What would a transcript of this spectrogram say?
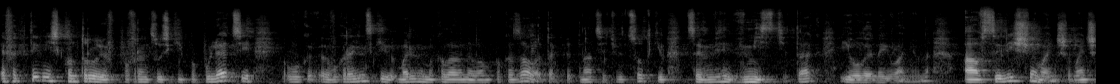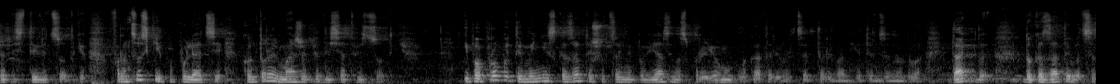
Ефективність контролів по французькій популяції в українській Марина Миколаївна вам показала так 15% це в місті, так і Олена Іванівна. А в селі ще менше, менше 10%. В французькій популяції контроль майже 50%. І попробуйте мені сказати, що це не пов'язано з прийомом блокаторів рецепторів ангіотензину 2. Так, доказати ви це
